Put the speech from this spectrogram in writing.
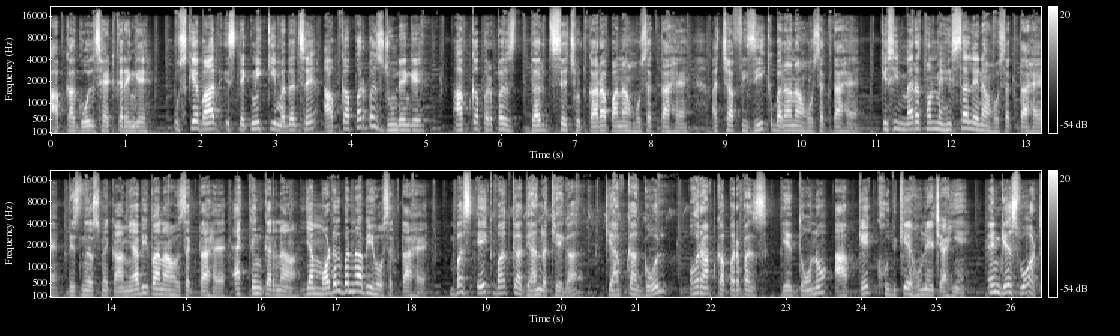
आपका गोल सेट करेंगे। उसके बाद इस टेक्निक की मदद से आपका पर्पस ढूंढेंगे। आपका पर्पस दर्द से छुटकारा पाना हो सकता है अच्छा फिजिक बनाना हो सकता है, किसी मैराथन में हिस्सा लेना हो सकता है बिज़नेस में कामयाबी पाना हो सकता है एक्टिंग करना या मॉडल बनना भी हो सकता है। बस एक बात का ध्यान रखिएगा कि आपका गोल और आपका पर्पस ये दोनों आपके खुद के होने चाहिए। एंड गेस वॉट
